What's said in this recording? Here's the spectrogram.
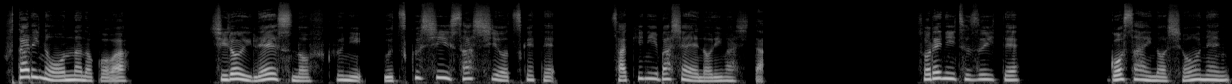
二人の女の子は、白いレースの服に美しいサッシをつけて、先に馬車へ乗りました。それに続いて、5歳の少年、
